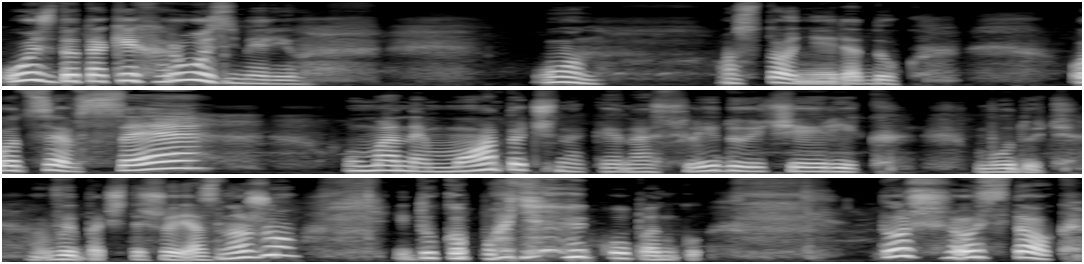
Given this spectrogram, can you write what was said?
ось до таких розмірів. Он, останній рядок. Оце все у мене маточники на слідуючий рік будуть. Вибачте, що я з ножом іду копати копанку. Тож, ось так.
